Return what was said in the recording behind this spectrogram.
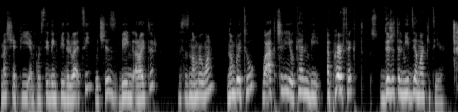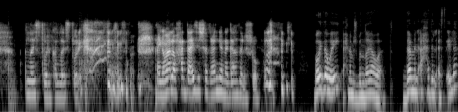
ماشية فيه and proceeding فيه دلوقتي which is being a writer. This is number one. Number two و actually you can be a perfect digital media marketeer. الله يسترك الله يسترك. يا جماعة لو حد عايز يشغلني أنا جاهزة للشغل. by the way إحنا مش بنضيع وقت. ده من أحد الأسئلة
